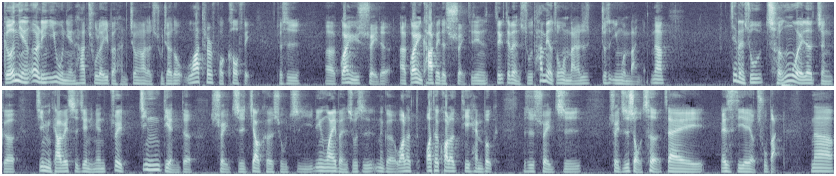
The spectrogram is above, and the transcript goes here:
隔年，二零一五年，他出了一本很重要的书，叫做《Water for Coffee》，就是呃关于水的呃关于咖啡的水这件这这本书，它没有中文版，它是就是英文版的。那这本书成为了整个精品咖啡世界里面最经典的。水质教科书之一，另外一本书是那个 Water Water Quality Handbook，就是水质水质手册，在 SCA 有出版。那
